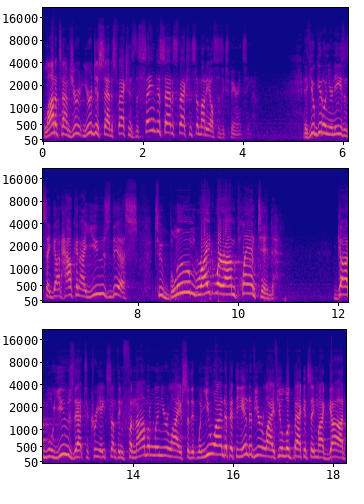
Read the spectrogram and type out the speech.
A lot of times your, your dissatisfaction is the same dissatisfaction somebody else is experiencing. And if you'll get on your knees and say, God, how can I use this to bloom right where I'm planted? God will use that to create something phenomenal in your life so that when you wind up at the end of your life, you'll look back and say, My God,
